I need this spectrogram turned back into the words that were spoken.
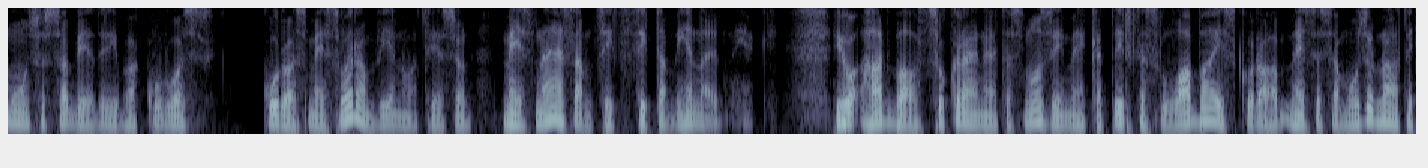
mūsu sabiedrībā, kuros, kuros mēs varam vienoties, un mēs neesam cits citam ienaidnieki. Jo atbalsts Ukrainai tas nozīmē, ka ir tas labais, kurā mēs esam uzrunāti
